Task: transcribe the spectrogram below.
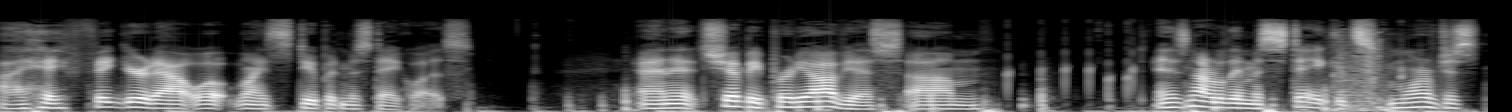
I figured out what my stupid mistake was. And it should be pretty obvious. Um, and it's not really a mistake, it's more of just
